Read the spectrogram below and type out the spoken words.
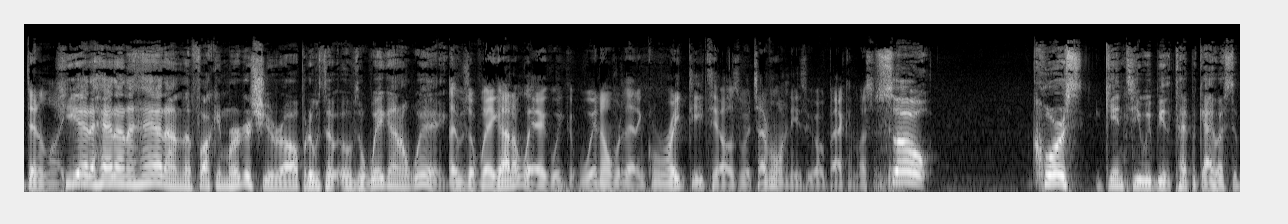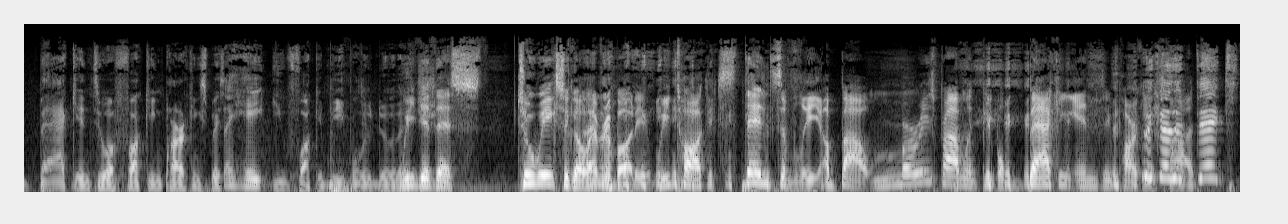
Didn't like he it. had a hat on a hat on the fucking murder she wrote, but it was a it was a wig on a wig. It was a wig on a wig. We went over that in great details, which everyone needs to go back and listen to. So, of course, Ginty would be the type of guy who has to back into a fucking parking space. I hate you fucking people who do that. we did shit. this two weeks ago, everybody. we talked extensively about Murray's problem with people backing into parking because spots. it takes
